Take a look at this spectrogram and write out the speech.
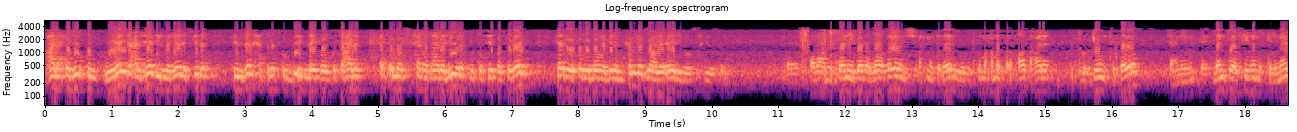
على حضوركم ويجعل هذه المجالس كده في ميزان حسناتكم بإذن الله تبارك وتعالى. أسأل الله سبحانه وتعالى لي ولكم التوفيق والسداد. هذا وصلى الله على محمد وعلى آله وصحبه وسلم. طبعا إخواني جزا الله خيرا الشيخ أحمد جلال والدكتور محمد فرحات على جهدهم في الدورة. يعني لن توفيهم الكلمات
